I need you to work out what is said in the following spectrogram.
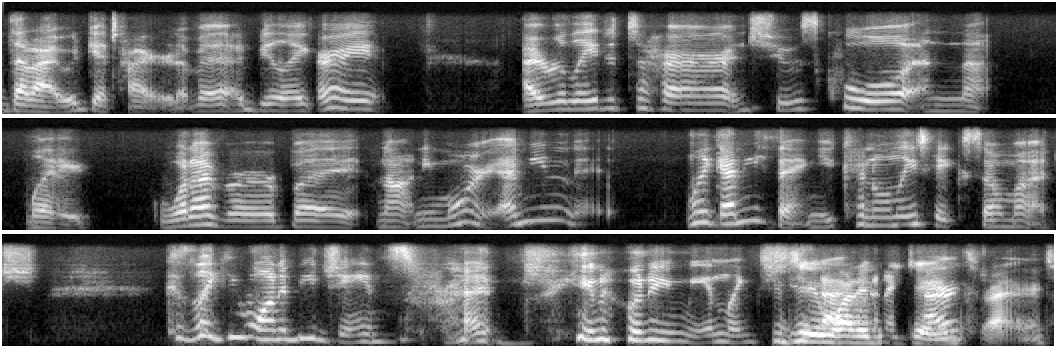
that I would get tired of it. I'd be like, all right, I related to her and she was cool and like whatever, but not anymore. I mean, like anything, you can only take so much. Cause like you want to be Jane's friend, you know what I mean? Like you do want to be Jane's friend,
